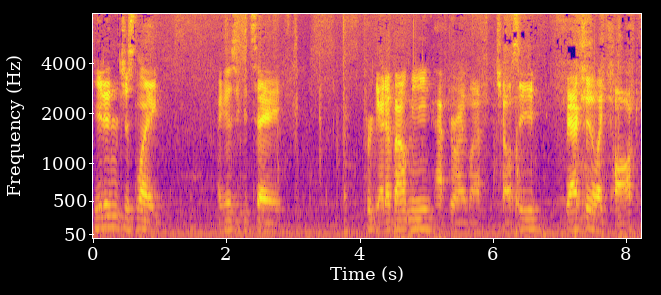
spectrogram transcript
he didn't just like, I guess you could say, forget about me after I left Chelsea. We actually like talked,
